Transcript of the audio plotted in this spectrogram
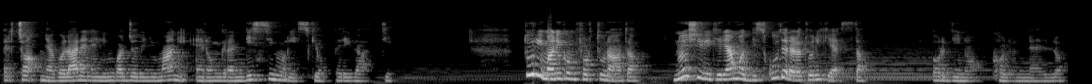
Perciò miagolare nel linguaggio degli umani era un grandissimo rischio per i gatti. Tu rimani con Fortunata, noi ci ritiriamo a discutere la tua richiesta, ordinò Colonnello.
